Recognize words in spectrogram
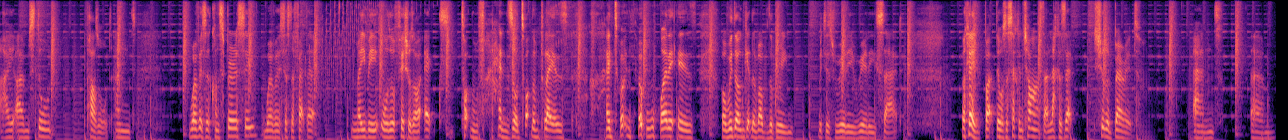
I, I'm still puzzled. And whether it's a conspiracy, whether it's just the fact that maybe all the officials are ex Tottenham fans or Tottenham players, I don't know what it is, but we don't get the rub of the green, which is really, really sad. Okay, but there was a second chance that Lacazette should have buried. And um,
